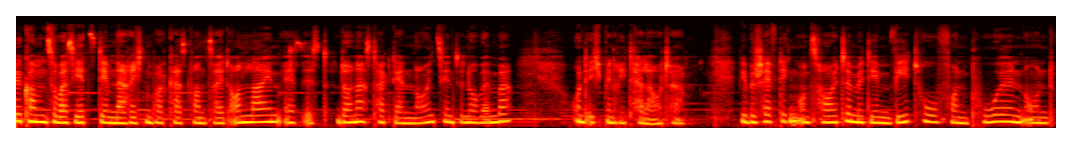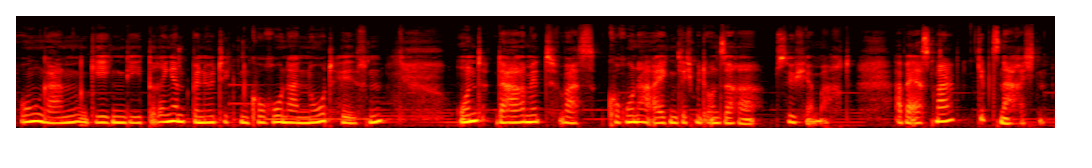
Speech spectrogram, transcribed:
Willkommen zu Was jetzt, dem Nachrichtenpodcast von Zeit Online. Es ist Donnerstag, der 19. November und ich bin Rita Lauter. Wir beschäftigen uns heute mit dem Veto von Polen und Ungarn gegen die dringend benötigten Corona-Nothilfen und damit, was Corona eigentlich mit unserer Psyche macht. Aber erstmal gibt's Nachrichten.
